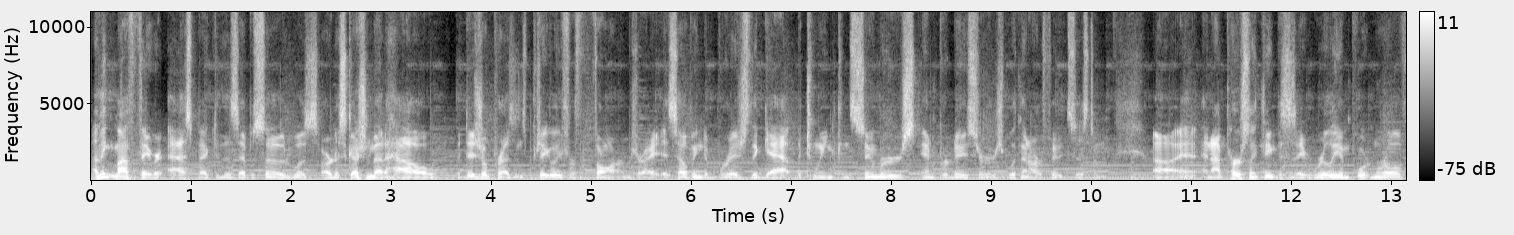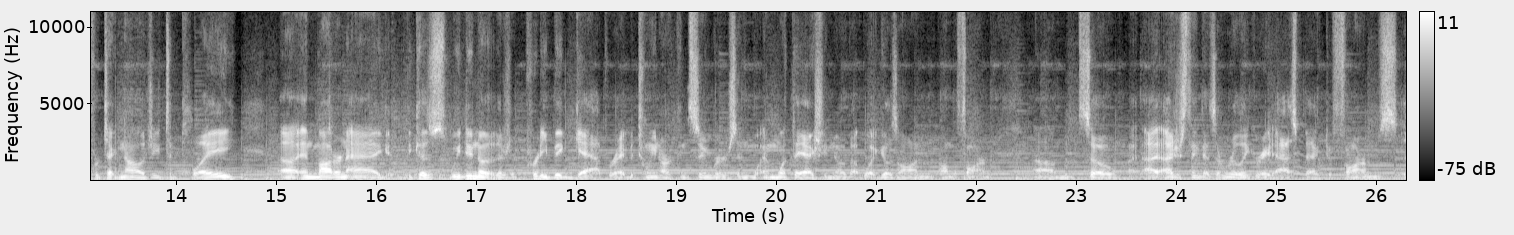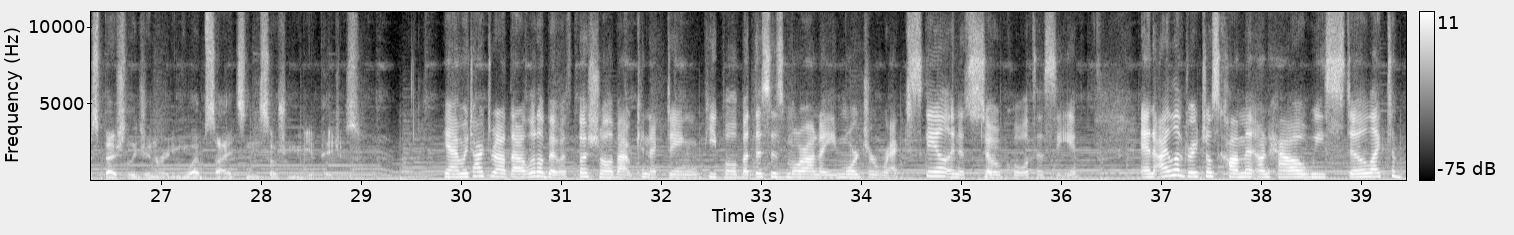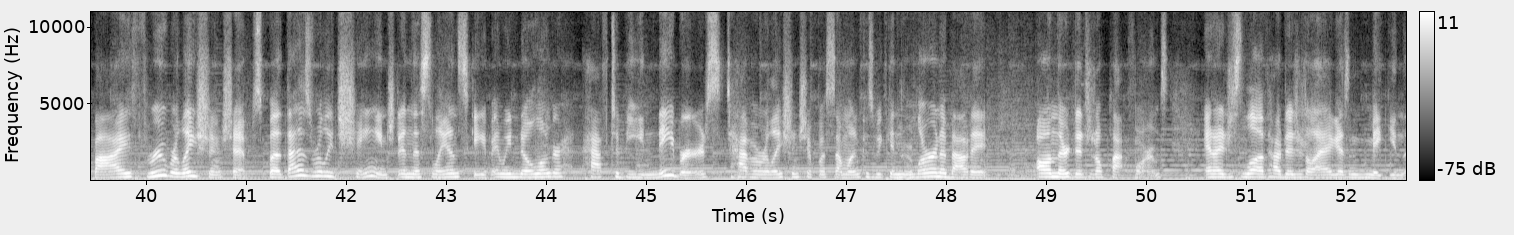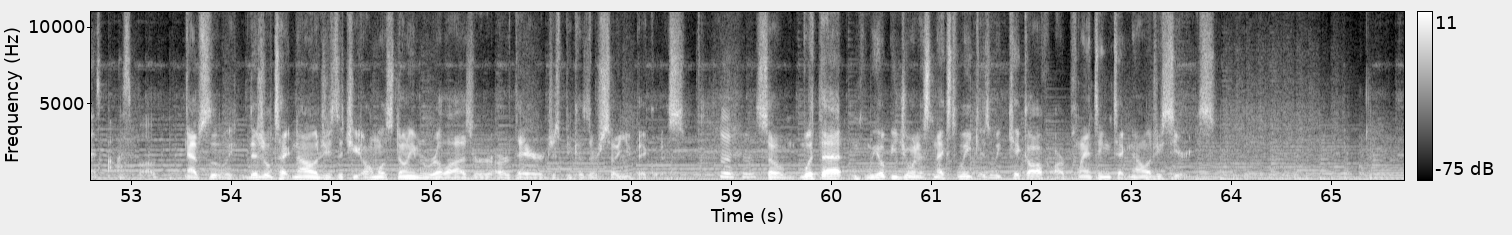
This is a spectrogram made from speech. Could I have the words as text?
I think my favorite aspect of this episode was our discussion about how a digital presence, particularly for farms, right, is helping to bridge the gap between consumers and producers within our food system. Uh, and, and, I personally think this is a really important role for technology to play uh, in modern ag because we do know that there's a pretty big gap, right, between our consumers and, and what they actually know about what goes on on the farm. Um, so I, I just think that's a really great aspect of farms, especially generating websites and social media pages. Yeah, and we talked about that a little bit with Bushel about connecting people, but this is more on a more direct scale, and it's so cool to see. And I loved Rachel's comment on how we still like to buy through relationships, but that has really changed in this landscape. And we no longer have to be neighbors to have a relationship with someone because we can yeah. learn about it on their digital platforms. And I just love how digital ag is making this possible. Absolutely. Digital technologies that you almost don't even realize are, are there just because they're so ubiquitous. Mm-hmm. So, with that, we hope you join us next week as we kick off our planting technology series.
